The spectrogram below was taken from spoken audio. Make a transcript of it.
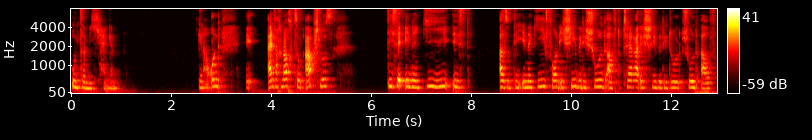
unter mich hängen? Genau. Und äh, einfach noch zum Abschluss. Diese Energie ist, also die Energie von ich schiebe die Schuld auf doTERRA, ich schiebe die Schuld auf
